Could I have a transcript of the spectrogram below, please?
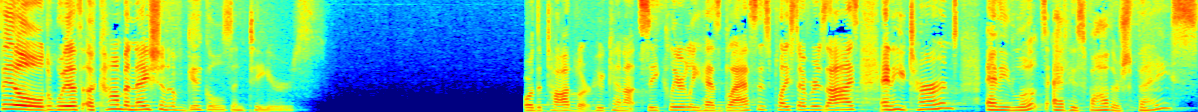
filled with a combination of giggles and tears or the toddler who cannot see clearly has glasses placed over his eyes and he turns and he looks at his father's face.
